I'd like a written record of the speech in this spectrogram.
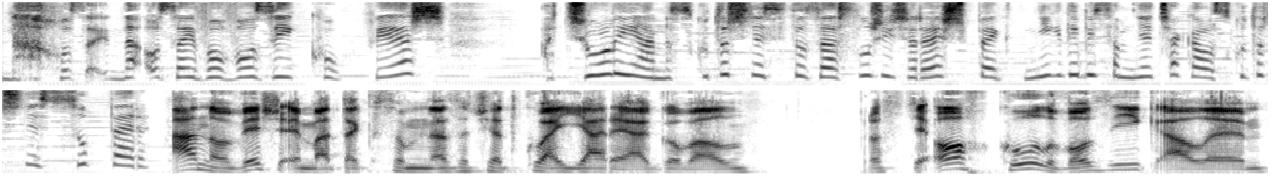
naozaj, naozaj vo vozíku, vieš? A Julian, skutočne si to zaslúžiš rešpekt. Nikdy by som nečakal, skutočne super. Áno, vieš, Ema, tak som na začiatku aj ja reagoval. Proste, oh, cool, vozík, ale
